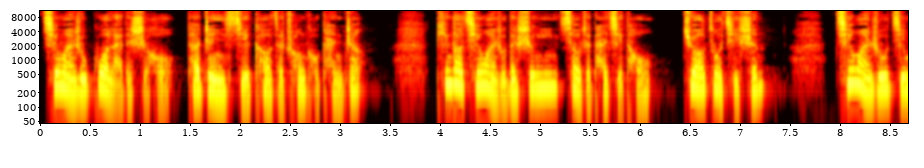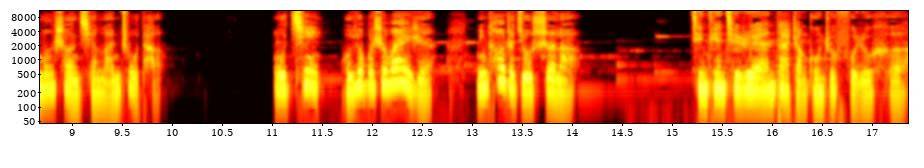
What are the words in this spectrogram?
秦婉如过来的时候，他正斜靠在窗口看账，听到秦婉如的声音，笑着抬起头就要坐起身。秦婉如急忙上前拦住他：“母亲，我又不是外人，您靠着就是了。”今天去瑞安大长公主府如何？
